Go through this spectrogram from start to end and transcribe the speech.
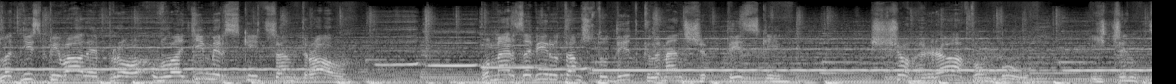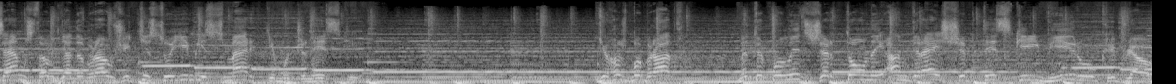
Блатні співали про Владимирський централ. Помер за віру там студит Климент Шептицький, що графом був, і ченцем став для добра в житті своїм і смерті мученицькій. Його ж бо брат, митрополит жертовний Андрей Шептицький віру укріпляв,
